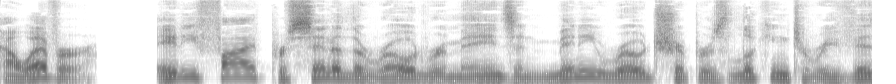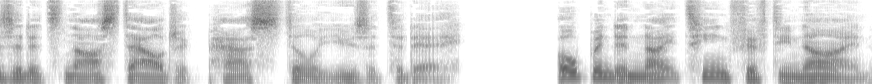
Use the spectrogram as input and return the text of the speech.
However, 85% of the road remains and many road trippers looking to revisit its nostalgic past still use it today. Opened in 1959,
